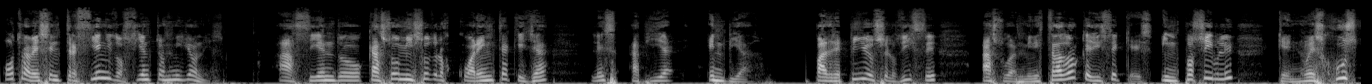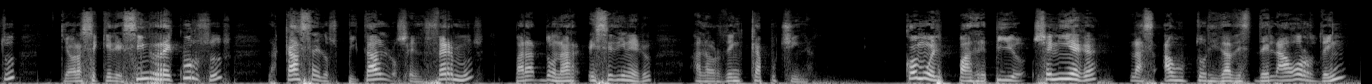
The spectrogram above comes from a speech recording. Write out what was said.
otra vez entre cien y doscientos millones, haciendo caso omiso de los cuarenta que ya les había enviado. Padre Pío se lo dice a su administrador que dice que es imposible, que no es justo, que ahora se quede sin recursos la casa, el hospital, los enfermos, para donar ese dinero a la orden capuchina. Como el padre Pío se niega, las autoridades de la orden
